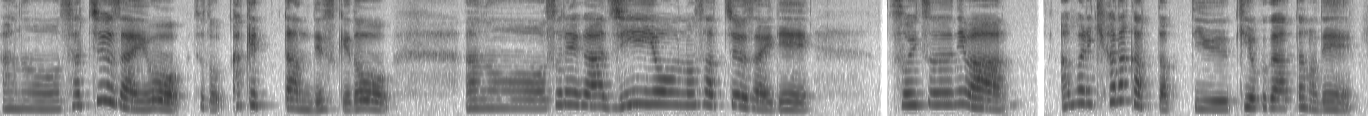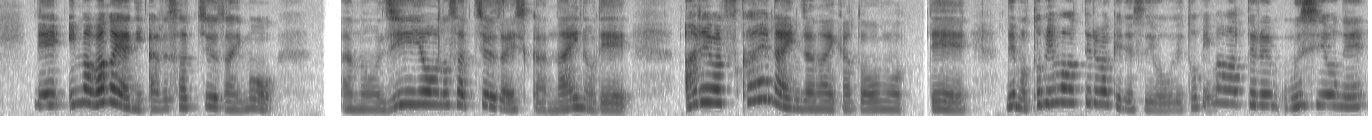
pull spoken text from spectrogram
あの、殺虫剤をちょっとかけたんですけど、あの、それが G 用の殺虫剤で、そいつにはあんまり効かなかったっていう記憶があったので、で、今我が家にある殺虫剤も、あの、G 用の殺虫剤しかないので、あれは使えないんじゃないかと思って、でも飛び回ってるわけですよ。で、飛び回ってる虫をね、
